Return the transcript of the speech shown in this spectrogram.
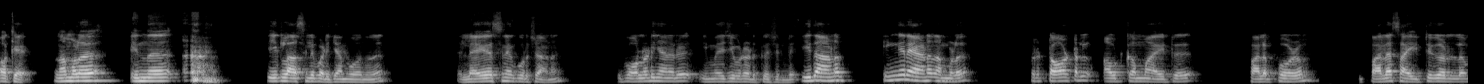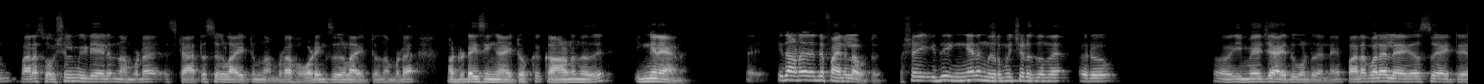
ഓക്കെ. നമ്മൾ ഇന്ന് ഈ ക്ലാസ്സിൽ പഠിക്കാൻ പോകുന്നത് ലെയേഴ്സിനെ കുറിച്ചാണ്. ഇപ്പോൾ ഓൾറെഡി ഞാനൊരു ഇമേജ് ഇവിടെ എടുത്തു വെച്ചിട്ടുണ്ട്. ഇതാണ് ഇങ്ങനെയാണ് നമ്മൾ ഒരു ടോട്ടൽ ഔട്ട്കം ആയിട്ട് പലപ്പോഴും പല സൈറ്റുകളിലും പല സോഷ്യൽ മീഡിയയിലും നമ്മുടെ സ്റ്റാറ്റസുകളായിട്ടും നമ്മുടെ ഹോർഡിങ്സുകളായിട്ടും നമ്മുടെ അഡ്വർടൈസിംഗ് ആയിട്ടും ഒക്കെ കാണുന്നത് ഇങ്ങനെയാണ്. ഇതാണ് ഇതിന്റെ ഫൈനൽ ഔട്ട് പക്ഷേ ഇത് ഇങ്ങനെ നിർമ്മിച്ചെടുക്കുന്ന ഒരു ഇമേജ് ആയതുകൊണ്ട് തന്നെ പല പല ലെയേഴ്സ് ആയിട്ട്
